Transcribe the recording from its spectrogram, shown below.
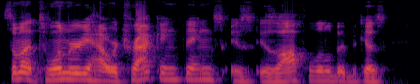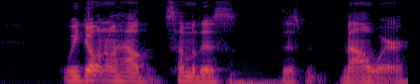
Some of the telemetry, how we're tracking things, is, is off a little bit because we don't know how some of this this malware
